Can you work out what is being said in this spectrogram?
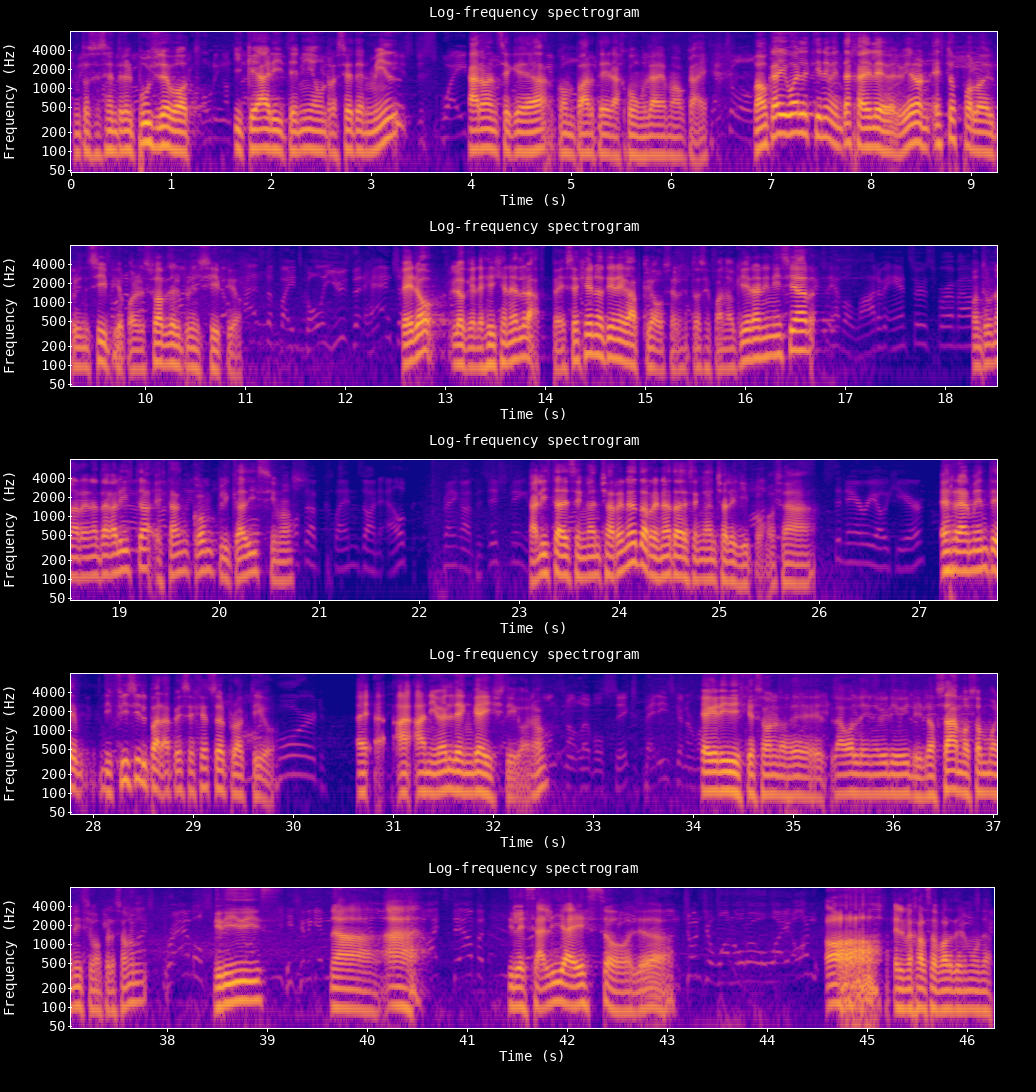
Entonces entre el push de bot y que Ari tenía un reset en mid, Harman se queda con parte de la jungla de Maokai. Maokai igual tiene ventaja de level, ¿vieron? Esto es por lo del principio, por el swap del principio. Pero lo que les dije en el draft, PSG no tiene gap closer. Entonces cuando quieran iniciar contra una Renata Galista, están complicadísimos. Galista desengancha a Renata, Renata desengancha al equipo. O sea, es realmente difícil para PSG ser proactivo. Eh, a, nivel de engage, digo, ¿no? Qué gridis que son los de la bola de Billy Billy. Los amo, son buenísimos, pero son gridis. No, ah. Si le salía eso, boludo. Oh, el mejor soporte del mundo.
